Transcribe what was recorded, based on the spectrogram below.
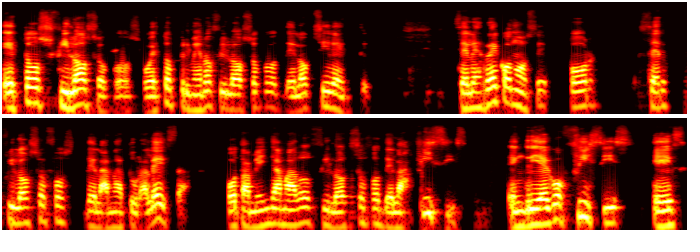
estos filósofos o estos primeros filósofos del occidente se les reconoce por ser filósofos de la naturaleza o también llamados filósofos de la fisis. En griego, fisis es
